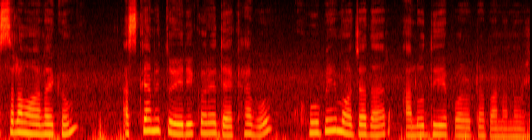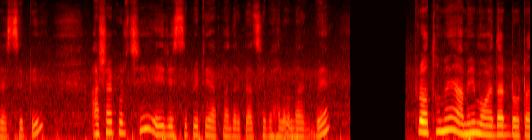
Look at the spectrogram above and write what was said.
আসসালামু আলাইকুম। আজকে আমি তৈরি করে দেখাবো খুবই মজাদার আলু দিয়ে পরোটা বানানোর রেসিপি আশা করছি এই রেসিপিটি আপনাদের কাছে ভালো লাগবে। প্রথমে আমি ময়দার ডোটা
